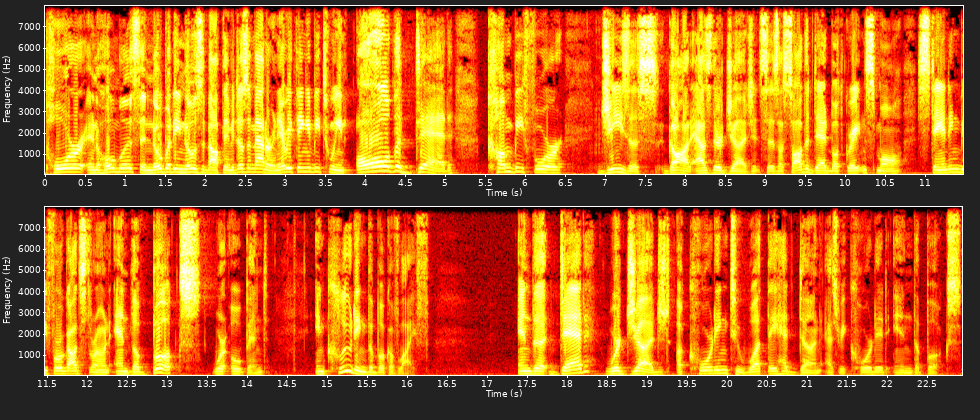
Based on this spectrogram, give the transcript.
poor and homeless, and nobody knows about them. It doesn't matter. And everything in between, all the dead come before Jesus, God, as their judge. It says, I saw the dead, both great and small, standing before God's throne, and the books were opened, including the book of life. And the dead were judged according to what they had done as recorded in the books.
